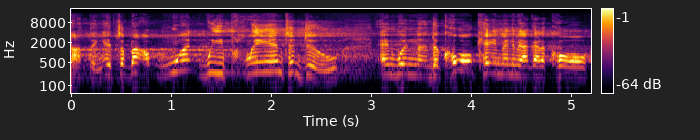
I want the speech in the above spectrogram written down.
nothing. It's about what we plan to do and when the call came in to me, I got a call,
